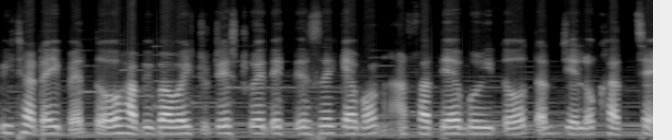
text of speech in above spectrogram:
পিঠা টাইপের তো হাবিব বাবা একটু টেস্ট করে দেখতেছে কেমন। আর ফাতিয়া বুড়ি তো তার জেলো খাচ্ছে।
